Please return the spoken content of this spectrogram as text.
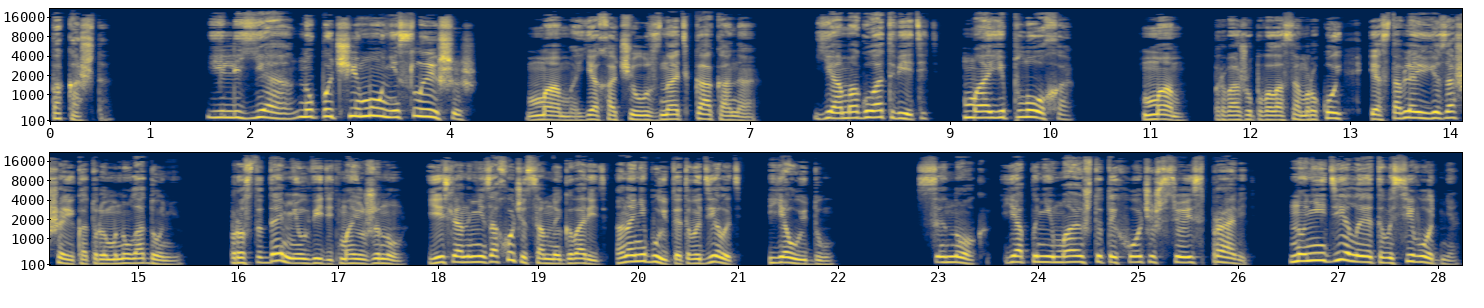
пока что. «Илья, ну почему не слышишь?» «Мама, я хочу узнать, как она». «Я могу ответить. Майе плохо». «Мам», провожу по волосам рукой и оставляю ее за шею, которую мну ладонью. «Просто дай мне увидеть мою жену. Если она не захочет со мной говорить, она не будет этого делать, и я уйду». «Сынок, я понимаю, что ты хочешь все исправить, но не делай этого сегодня».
